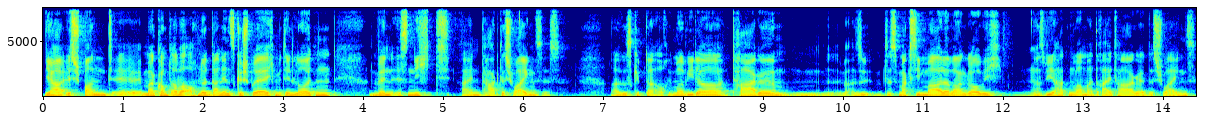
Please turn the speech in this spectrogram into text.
Ja, ist spannend. Äh, Man kommt aber auch nur dann ins Gespräch mit den Leuten, wenn es nicht ein Tag des Schweigens ist. Also es gibt da auch immer wieder Tage, also das Maximale waren, glaube ich, was wir hatten, waren mal drei Tage des Schweigens,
